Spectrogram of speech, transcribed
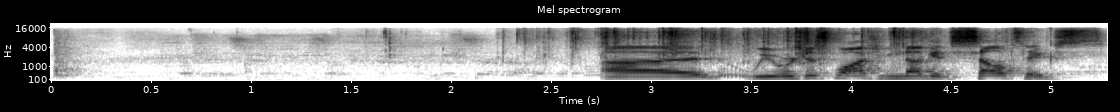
it. Uh, we were just watching Nuggets Celtics.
